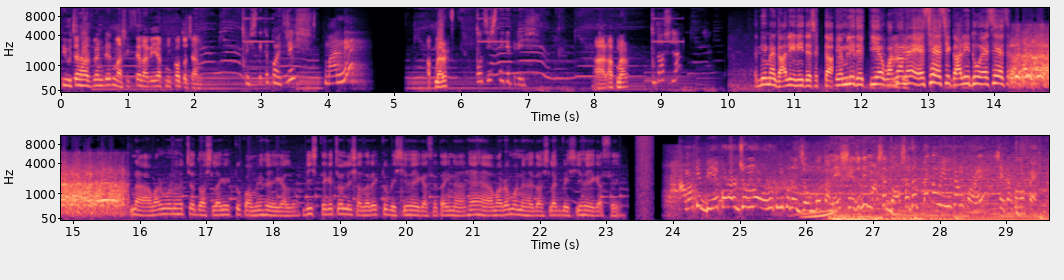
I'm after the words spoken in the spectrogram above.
ফিউচার হাজবেন্ডের মাসিক স্যালারি আপনি কত চান ত্রিশ থেকে পঁয়ত্রিশ মানে আপনার পঁচিশ থেকে ত্রিশ আর আপনার দশ লাখ अभी मैं गाली नहीं दे सकता फैमिली देखती है वरना मैं ऐसे ऐसी गाली दूं ऐसे ऐसे না আমার মনে হচ্ছে দশ লাখ একটু কমে হয়ে গেল বিশ থেকে চল্লিশ হাজার একটু বেশি হয়ে গেছে তাই না হ্যাঁ হ্যাঁ আমারও মনে হয় দশ লাখ বেশি হয়ে গেছে আমাকে বিয়ে করার জন্য ওরকম কোনো যোগ্যতা নেই। সে যদি মাসে দশ হাজার টাকাও ইনকাম করে সেটা কোনো ফ্যাক্ট না।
